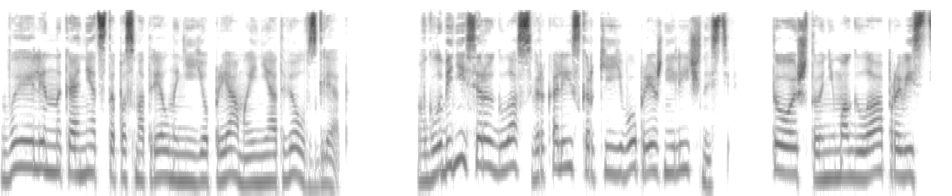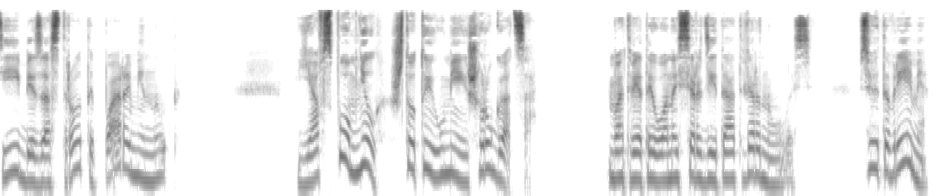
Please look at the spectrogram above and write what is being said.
Вейлин наконец-то посмотрел на нее прямо и не отвел взгляд. В глубине серых глаз сверкали искорки его прежней личности, той, что не могла провести без остроты пары минут. «Я вспомнил, что ты умеешь ругаться». В ответ Иона сердито отвернулась. Все это время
